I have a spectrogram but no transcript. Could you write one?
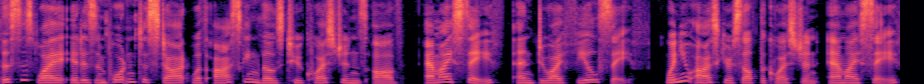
This is why it is important to start with asking those two questions of Am I safe and do I feel safe? When you ask yourself the question, Am I safe?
